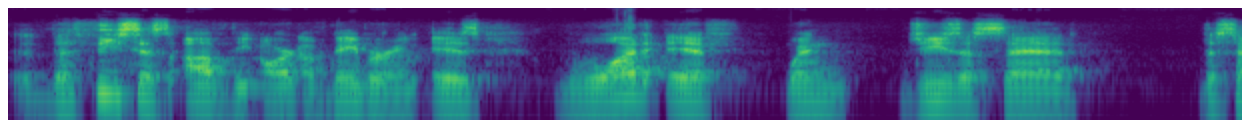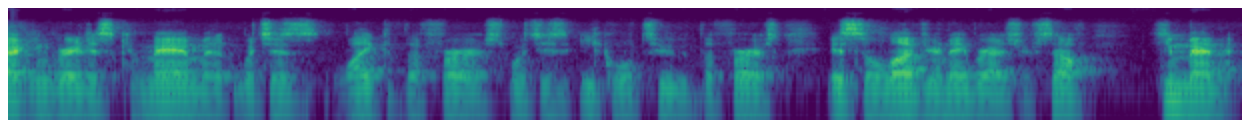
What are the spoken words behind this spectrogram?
the thesis of the art of neighboring is what if when Jesus said the second greatest commandment, which is like the first, which is equal to the first, is to love your neighbor as yourself. He meant it.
